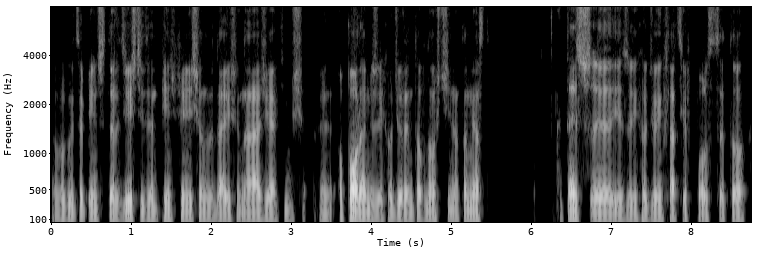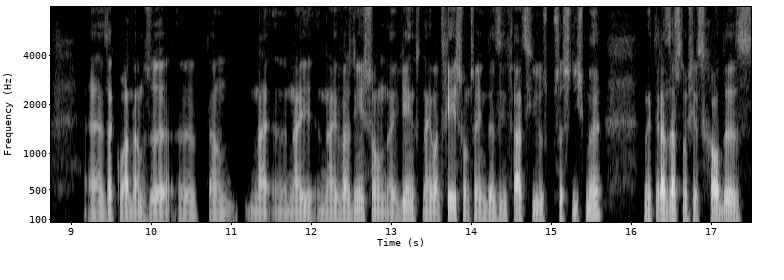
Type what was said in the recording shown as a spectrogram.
w okolice 5,40, ten 5,50 wydaje się na razie jakimś oporem, jeżeli chodzi o rentowności, natomiast też jeżeli chodzi o inflację w Polsce, to zakładam, że tę naj, najważniejszą, największą, najłatwiejszą część dezinflacji już przeszliśmy. No i teraz zaczną się schody z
